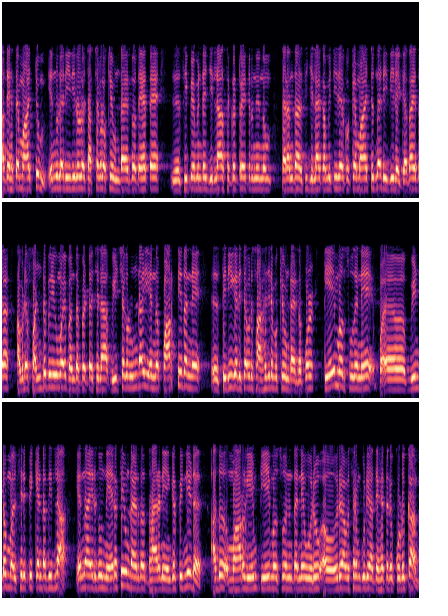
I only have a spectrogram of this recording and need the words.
അദ്ദേഹത്തെ മാറ്റും എന്നുള്ള രീതിയിലുള്ള ചർച്ചകളൊക്കെ ഉണ്ടായിരുന്നു. അദ്ദേഹത്തെ സി പി എമ്മിന്റെ ജില്ലാ സെക്രട്ടേറിയറ്റിൽ നിന്നും തരം താഴ്ത്തി ജില്ലാ കമ്മിറ്റിയിലേക്കൊക്കെ മാറ്റുന്ന രീതിയിലേക്ക് അതായത് അവിടെ ഫണ്ട് പിരിവുമായി ബന്ധപ്പെട്ട് ചില വീഴ്ചകൾ ഉണ്ടായി എന്ന് പാർട്ടി തന്നെ സ്ഥിരീകരിച്ച ഒരു സാഹചര്യമൊക്കെ ഉണ്ടായിരുന്നു. അപ്പോൾ ടി എ മധുസൂദനെ വീണ്ടും മത്സരിപ്പിക്കേണ്ടതില്ല എന്നായിരുന്നു നേരത്തെ ഉണ്ടായിരുന്ന ധാരണയെങ്കിൽ പിന്നീട് അത് മാറുകയും ടി എ മധുസൂദനൻ തന്നെ ഒരു ഒരു അവസരം കൂടി അദ്ദേഹത്തിന് കൊടുക്കാം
